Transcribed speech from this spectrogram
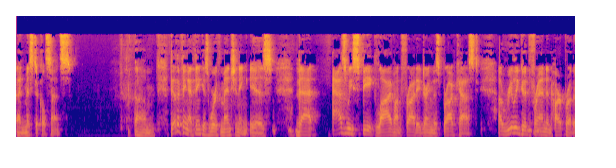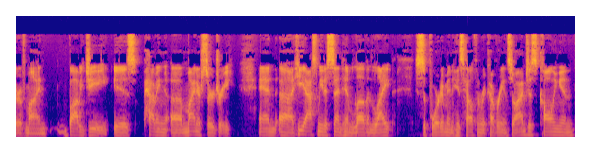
and mystical sense. Um, the other thing I think is worth mentioning is that as we speak live on Friday during this broadcast, a really good friend and heart brother of mine, Bobby G, is having a minor surgery. And uh, he asked me to send him love and light support him in his health and recovery. And so I'm just calling in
